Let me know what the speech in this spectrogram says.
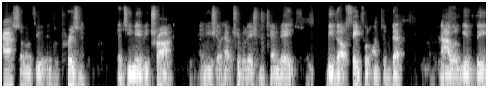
cast some of you into prison, that ye may be tried, and ye shall have tribulation ten days. Be thou faithful unto death, and I will give thee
